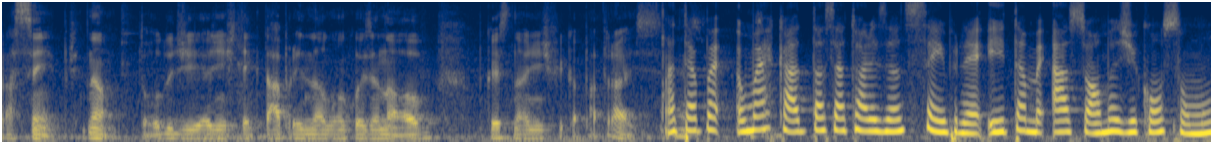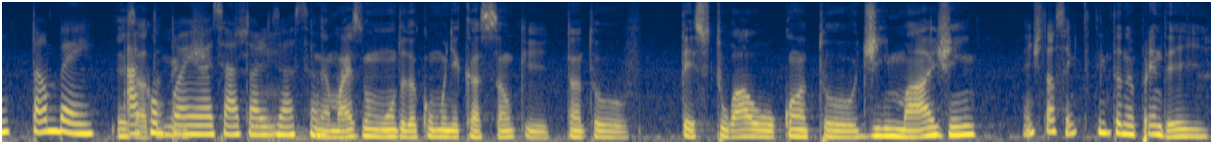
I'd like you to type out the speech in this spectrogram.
para sempre. Não, todo dia a gente tem que estar tá aprendendo alguma coisa nova, porque senão a gente fica para trás. Até é. o mercado está se atualizando sempre, né? E também as formas de consumo também Exatamente. acompanham essa atualização. Ainda mais no mundo da comunicação que tanto textual quanto de imagem, a gente está sempre tentando aprender e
